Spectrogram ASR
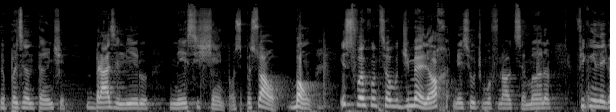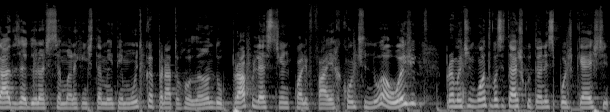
representante brasileiro nesse Champions. Pessoal, bom, isso foi o que aconteceu de melhor nesse último final de semana. Fiquem ligados aí durante a semana que a gente também tem muito campeonato rolando. O próprio Last Chance Qualifier continua hoje. Provavelmente enquanto você está escutando esse podcast,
